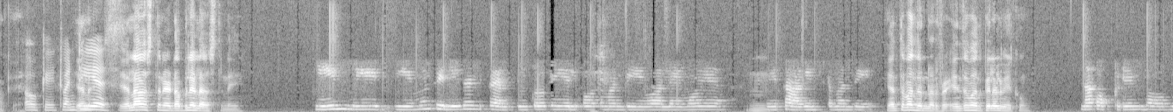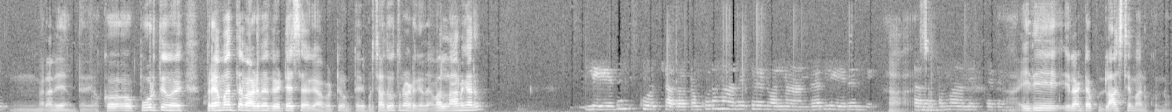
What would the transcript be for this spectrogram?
ఓకే. Okay twenty years. ఎలా వస్తున్నాయి? డబ్బులు ఎలా వస్తున్నాయి? ఏం లేదు ఏమో తెలియదండి. ఫ్రెండ్స్ తోటి వెళ్ళిపోతామండి. వాళ్ళేమో ఎంతమంది ఉన్నారు ఎంతమంది పిల్లలు మీకు? మరి అదే ఉంటుంది. ఒక పూర్తి ప్రేమ అంతా వాడి మీద పెట్టేస్తావు కాబట్టి ఉంటుంది. ఇప్పుడు చదువుతున్నాడు కదా వాళ్ళ నాన్నగారు? ఇది ఇలాంటప్పుడు లాస్ట్ టైం అనుకున్నాం.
